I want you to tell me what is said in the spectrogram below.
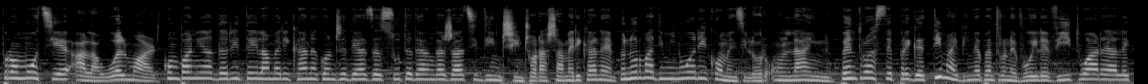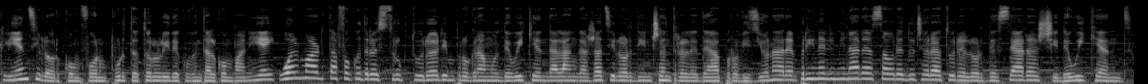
promoție a la Walmart. Compania de retail americană concedează sute de angajați din 5 orașe americane, în urma diminuării comenzilor online. Pentru a se pregăti mai bine pentru nevoile viitoare ale clienților, conform purtătorului de cuvânt al companiei, Walmart a făcut restructurări în programul de weekend al angajaților din centrele de aprovizionare prin eliminarea sau reducerea turelor de seară și de weekend.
